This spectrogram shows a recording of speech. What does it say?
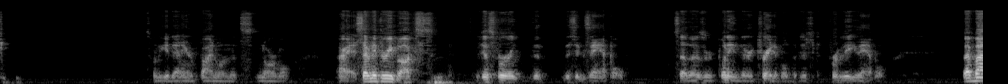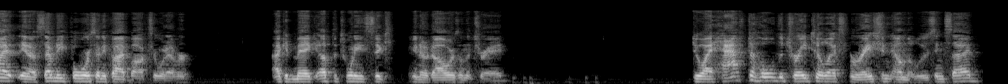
just want to get down here and find one that's normal. All right, 73 bucks just for the, this example. So those are plenty that are tradable, but just for the example. If I buy, you know, 74, 75 bucks or whatever, I could make up to 26, you know, dollars on the trade. Do I have to hold the trade till expiration on the losing side?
